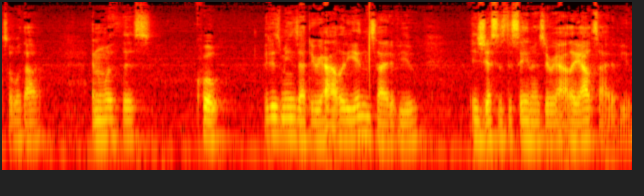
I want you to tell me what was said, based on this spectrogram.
so without. And with this quote, it just means that the reality inside of you is just as the same as the reality outside of you.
